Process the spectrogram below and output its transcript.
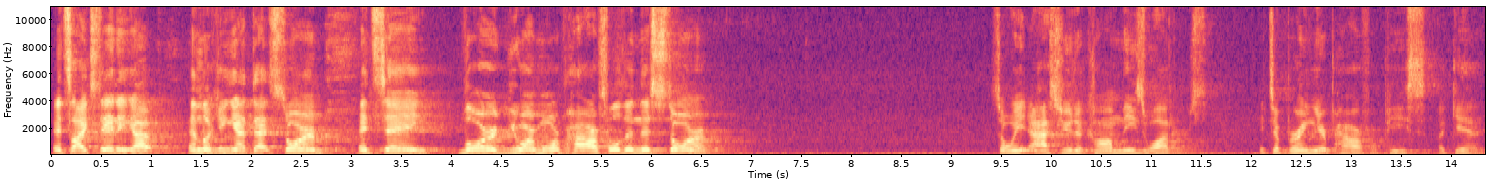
It's like standing up and looking at that storm and saying, Lord, you are more powerful than this storm. So we ask you to calm these waters and to bring your powerful peace again.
